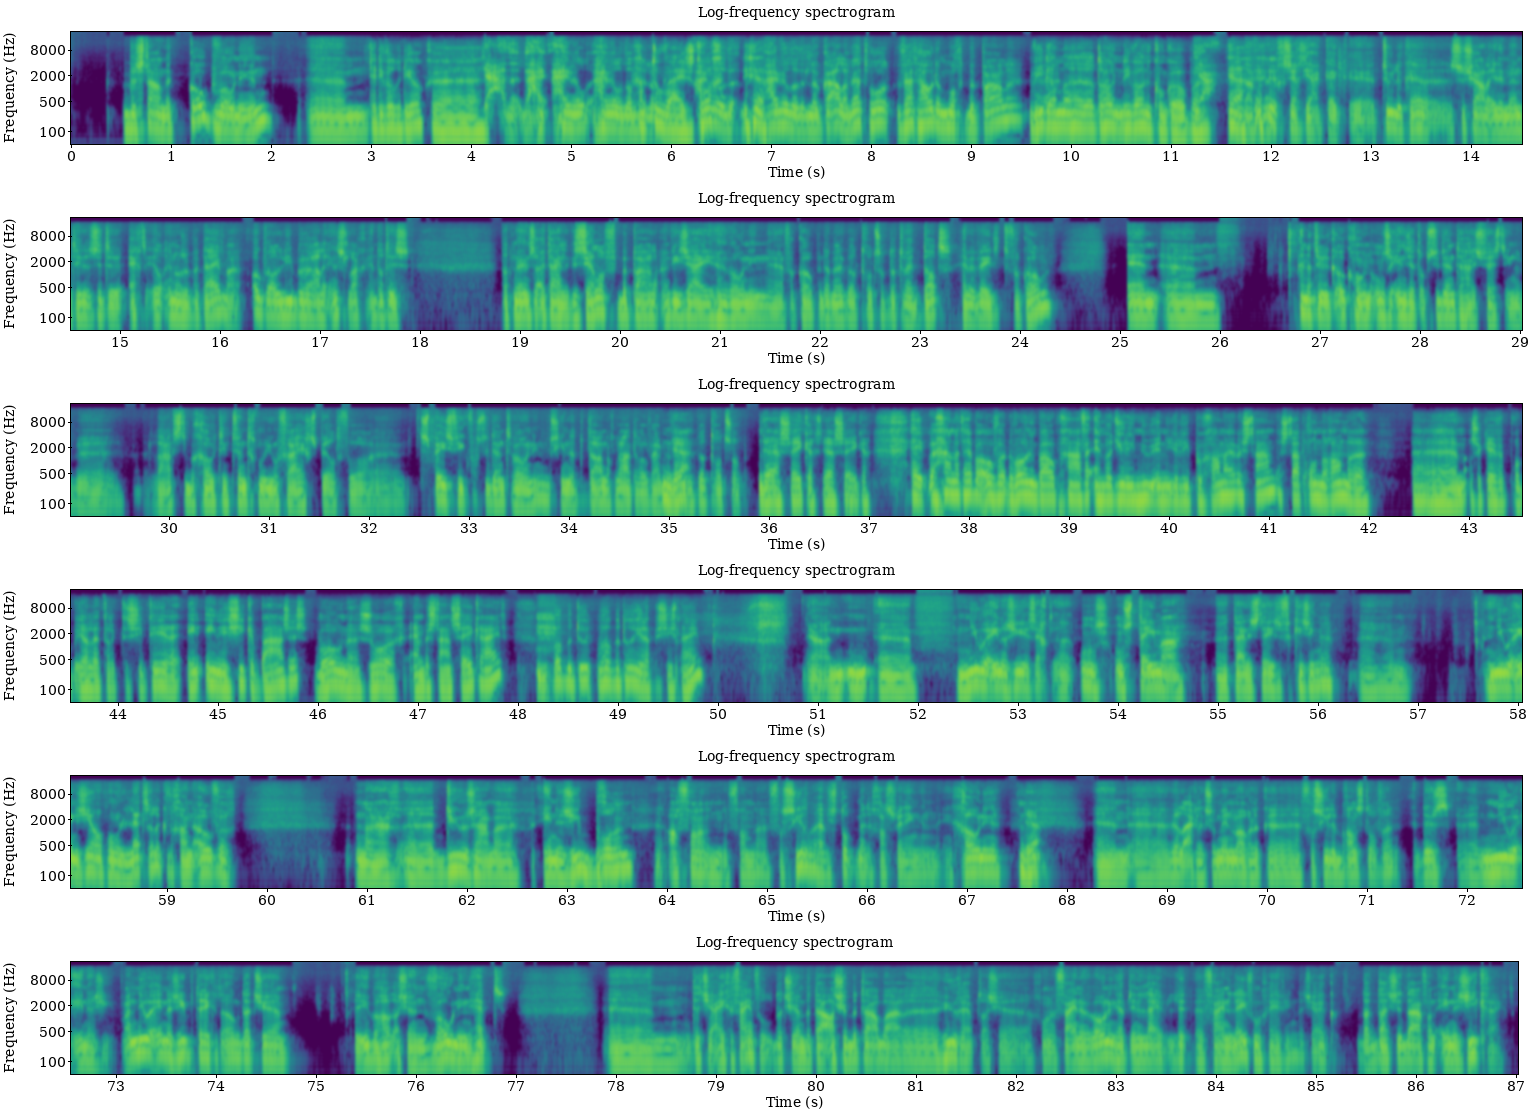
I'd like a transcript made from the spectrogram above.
bestaande koopwoningen. Um, ja, die wilde die ook. Uh, ja, hij, hij, wilde, hij wilde dat. Gaan toewijzen, hij toch? Wilde, ja. Hij wilde dat de lokale wethouder mocht bepalen. Wie dan dat, die woning kon kopen. Ja, ja. daarvan heb ik gezegd: ja, kijk, tuurlijk, hè, sociale elementen zitten echt in onze partij. Maar ook wel liberale inslag. En dat is dat mensen uiteindelijk zelf bepalen aan wie zij hun woning verkopen. Daar ben ik wel trots op dat wij dat hebben weten te voorkomen. En. Um, en natuurlijk ook gewoon onze inzet op studentenhuisvesting. We hebben de laatste begroting 20 miljoen vrijgespeeld voor uh, specifiek voor studentenwoningen. Misschien dat we daar nog later over hebben. Daar ben ik wel trots op. Ja, zeker. Ja, zeker. Hey, we gaan het hebben over de woningbouwopgave en wat jullie nu in jullie programma hebben staan. Er staat onder andere, uh, als ik even probeer letterlijk te citeren, een energieke basis, wonen, zorg en bestaanszekerheid. Wat bedoel, wat bedoel je daar precies mee? Ja, uh, nieuwe energie is echt ons, ons thema tijdens deze verkiezingen. Ehm, nieuwe energie al gewoon letterlijk. We gaan over naar duurzame energiebronnen. Af van, van fossiel. We stoppen met de gaswinning in, in Groningen. Ja. En uh, willen eigenlijk zo min mogelijk uh, fossiele brandstoffen. Dus uh, nieuwe energie. Maar nieuwe energie betekent ook dat je überhaupt als je een woning hebt, um, dat je eigen fijn voelt. Dat je een betaal, als je betaalbare huur hebt, als je gewoon een fijne woning hebt in een, fijne leefomgeving, dat je, dat, dat je daarvan energie krijgt.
